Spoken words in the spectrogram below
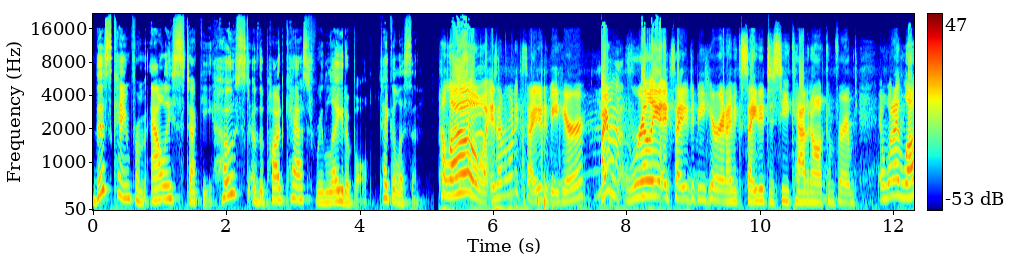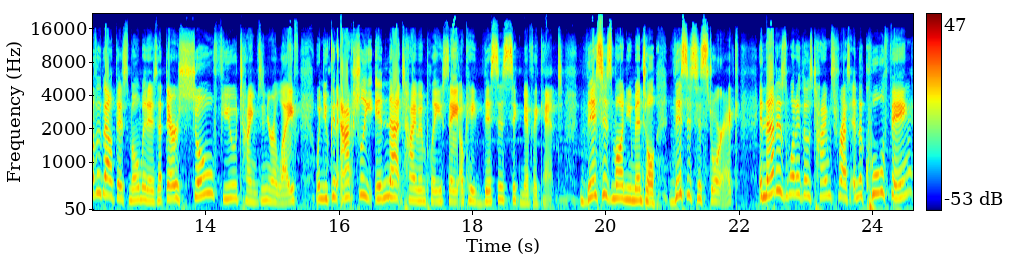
This came from Allie Stuckey, host of the podcast Relatable. Take a listen. Hello. Is everyone excited to be here? Yes. I'm really excited to be here, and I'm excited to see Kavanaugh confirmed And what I love about this moment is that there are so few times in your life when you can actually, in that time and place, say, okay, this is significant. This is monumental. This is historic. And that is one of those times for us. And the cool thing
